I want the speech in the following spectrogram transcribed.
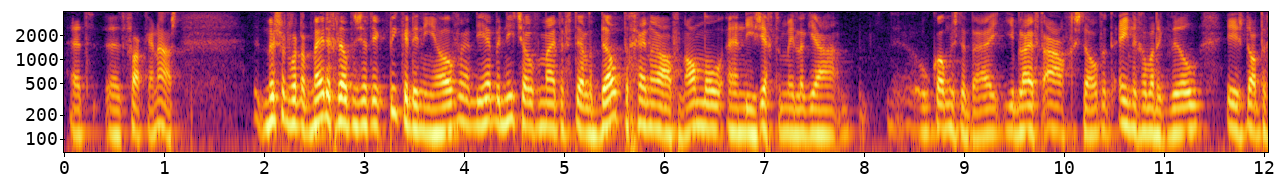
het, het vak ernaast. Mussert wordt op medegedeeld en zegt: Ik piek er niet over. Die hebben niets over mij te vertellen. Belt de generaal van Handel en die zegt onmiddellijk: Ja, hoe komen ze erbij? Je blijft aangesteld. Het enige wat ik wil is dat, de,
